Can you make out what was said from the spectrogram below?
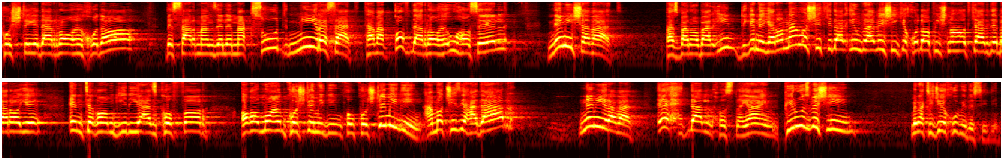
کشته در راه خدا به سرمنزل مقصود می‌رسد. توقف در راه او حاصل نمی شود پس بنابراین دیگه نگران نباشید که در این روشی که خدا پیشنهاد کرده برای انتقام گیری از کفار آقا ما هم کشته میدیم. خب کشته میدیم اما چیزی هدر نمی رود احدل حسنین پیروز بشیم. به نتیجه خوبی رسیدیم.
